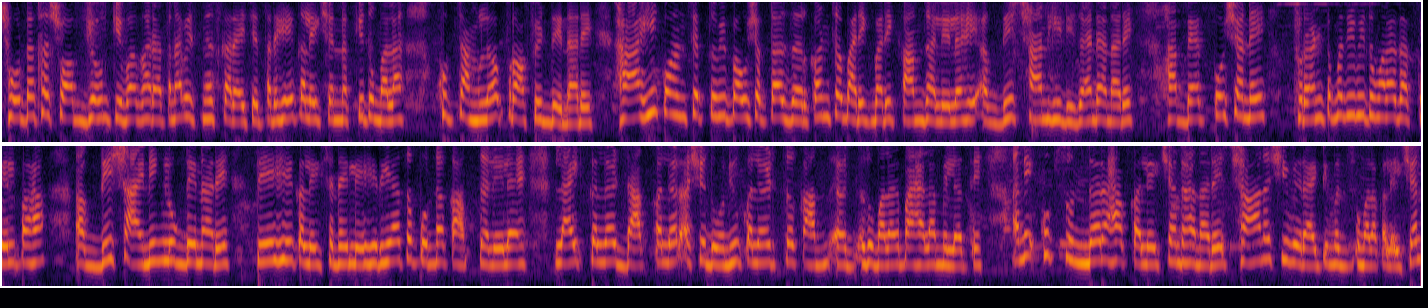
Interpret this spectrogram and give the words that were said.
छोटंसं शॉप घेऊन किंवा घरातना बिझनेस करायचे तर हे कलेक्शन नक्की तुम्हाला खूप चांगलं प्रॉफिट देणार आहे. हाही कॉन्सेप्ट तुम्ही पाहू शकता. जरकणचं बारीक बारीक काम झालेलं आहे. अगदी छान ही डिझाईन राहणार आहे. हा बॅक पोर्शन आहे. फ्रंटमध्ये मी तुम्हाला दाखवेल पहा. अगदी शायनिंग लुक देणार आहे. ते हे कलेक्शन आहे. लेहरियाचं पूर्ण काम झालेलं आहे. लाइट कलर डार्क कलर असे दोन्ही कलरचं काम तुम्हाला पाहायला मिळत. आहे आणि खूप सुंदर हा कलेक्शन राहणार आहे. छान अशी व्हेरायटीमध्ये तुम्हाला कलेक्शन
